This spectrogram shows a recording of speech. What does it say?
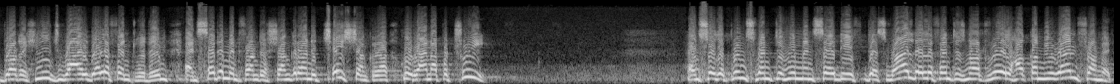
brought a huge wild elephant with him and set him in front of Shankara and it chased Shankara who ran up a tree. And so the prince went to him and said, If this wild elephant is not real, how come you ran from it?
